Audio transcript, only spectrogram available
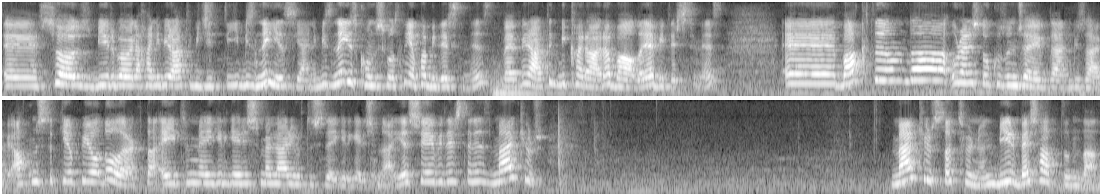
e, söz, bir böyle hani bir artık bir ciddi biz neyiz yani biz neyiz konuşmasını yapabilirsiniz ve bir artık bir karara bağlayabilirsiniz. E, baktığımda Uranüs 9. evden güzel bir 60'lık yapıyor. Doğal olarak da eğitimle ilgili gelişmeler, yurt dışı ile ilgili gelişmeler yaşayabilirsiniz. Merkür Merkür Satürn'ün 1-5 hattından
